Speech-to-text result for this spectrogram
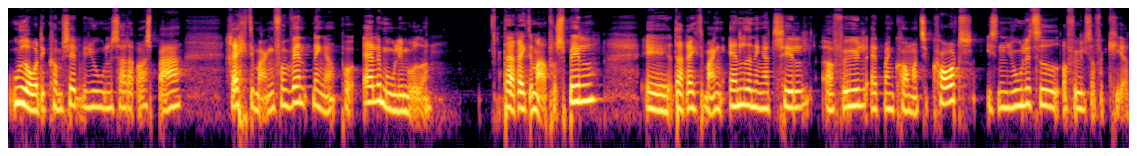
ud over det kommercielle ved julen, så er der også bare rigtig mange forventninger på alle mulige måder. Der er rigtig meget på spil. Øh, der er rigtig mange anledninger til at føle, at man kommer til kort i sådan en juletid og føle sig forkert.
